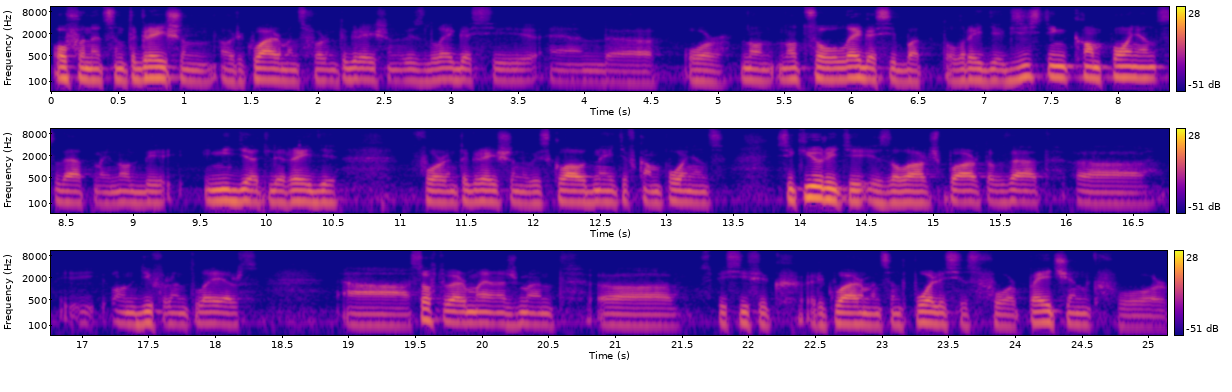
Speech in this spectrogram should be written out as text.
often it's integration or requirements for integration with legacy and uh, or non, not so legacy but already existing components that may not be immediately ready for integration with cloud native components. Security is a large part of that uh, on different layers. Uh, software management, uh, specific requirements and policies for patching, for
